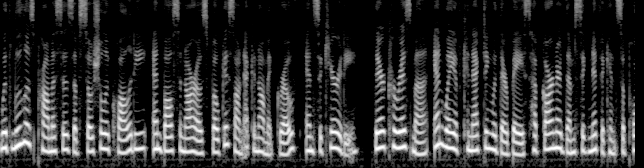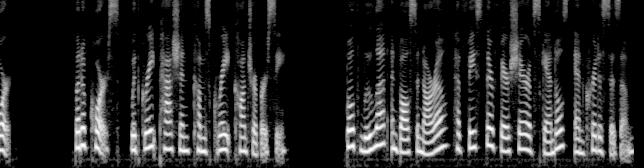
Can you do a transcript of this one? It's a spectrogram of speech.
With Lula's promises of social equality and Bolsonaro's focus on economic growth and security, their charisma and way of connecting with their base have garnered them significant support. But of course, with great passion comes great controversy. Both Lula and Bolsonaro have faced their fair share of scandals and criticism.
